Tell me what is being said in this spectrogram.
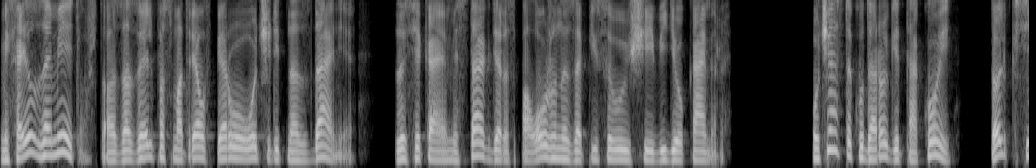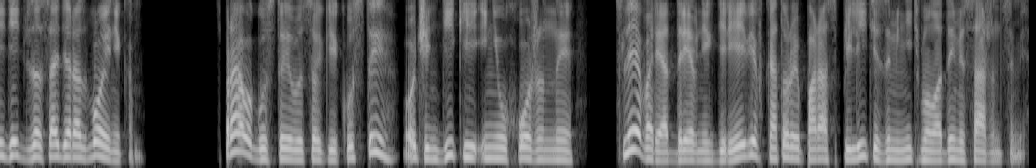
Михаил заметил, что Азазель посмотрел в первую очередь на здание, засекая места, где расположены записывающие видеокамеры. Участок у дороги такой, только сидеть в засаде разбойником. Справа густые высокие кусты, очень дикие и неухоженные, слева ряд древних деревьев, которые пора спилить и заменить молодыми саженцами.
